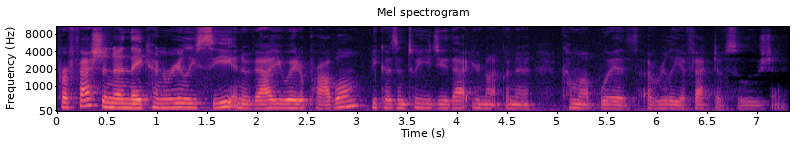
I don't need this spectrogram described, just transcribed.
profession and they can really see and evaluate a problem because until you do that, you're not going to come up with a really effective solution.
